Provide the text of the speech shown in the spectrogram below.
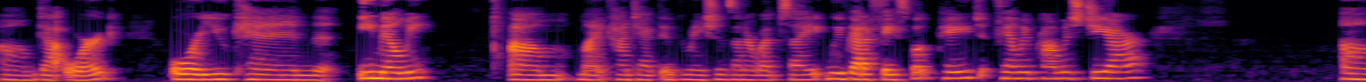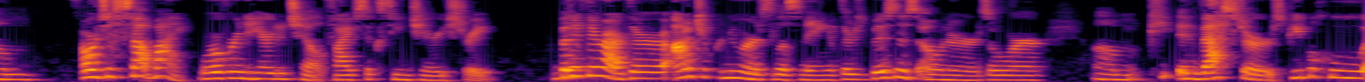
um, or you can email me um, my contact information is on our website. We've got a Facebook page, Family Promise GR. Um, or just stop by. We're over in Heritage Hill, 516 Cherry Street. But if there are, if there are entrepreneurs listening, if there's business owners or um, p- investors, people who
